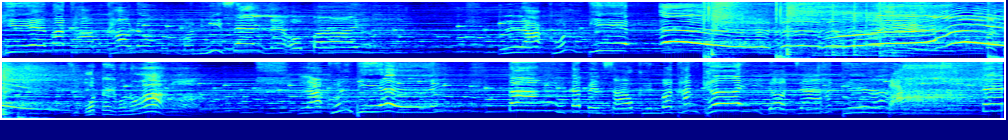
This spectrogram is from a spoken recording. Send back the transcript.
พี่มาทำข้าวนมว่ามีแฟนแล้วไปลักคุณพี่เออสิอดได้บ่เนาะลักคุณพี่เอ๋ยตั้ง แต่เป็นสาวขึ้นบ่ท่านเคย ดอกจากเธอแต่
